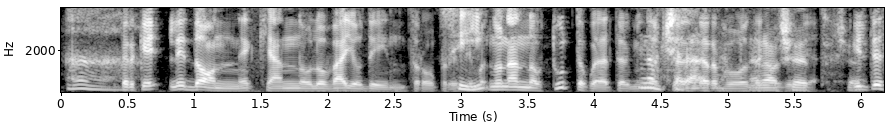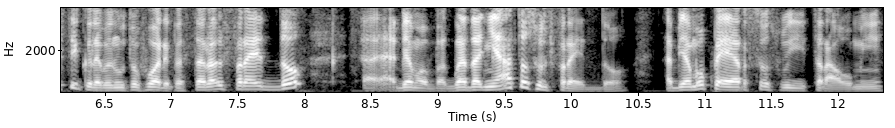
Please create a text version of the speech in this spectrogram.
Ah. Perché le donne che hanno l'ovaio dentro, per Sì. esempio, non hanno tutta quella terminazione nervosa. Eh no, certo, certo. Il testicolo è venuto fuori per stare al freddo, eh, abbiamo guadagnato sul freddo, abbiamo perso sui traumi.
